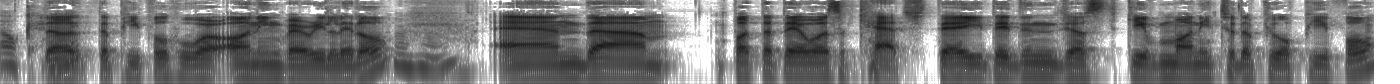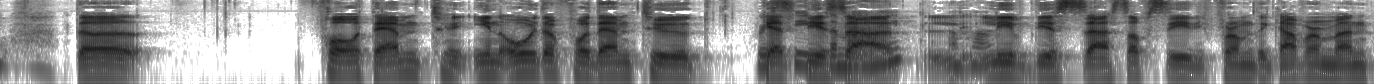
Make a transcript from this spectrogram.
Okay. the the people who were earning very little, and um, but that there was a catch. They they didn't just give money to the poor people. The for them to in order for them to get Receive this the uh? Uh-huh. leave this uh, subsidy from the government,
